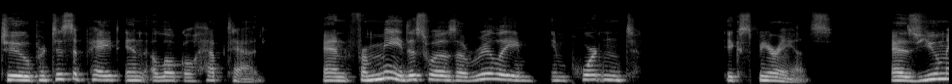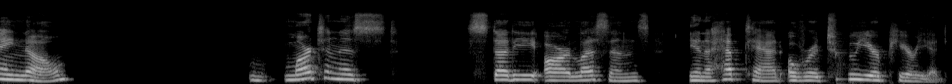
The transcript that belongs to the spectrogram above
to participate in a local heptad. And for me, this was a really important experience. As you may know, Martinists study our lessons in a heptad over a two year period.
